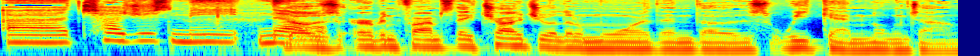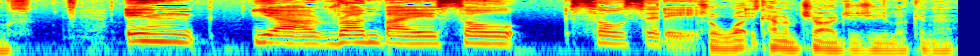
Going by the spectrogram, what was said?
Uh, charges me no Those urban farms, they charge you a little more than those weekend 농장s. in yeah run by Seoul Seoul City. So what kind of charges are you looking at?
